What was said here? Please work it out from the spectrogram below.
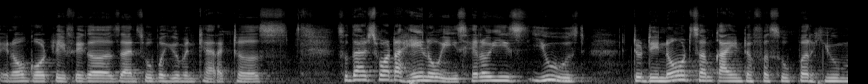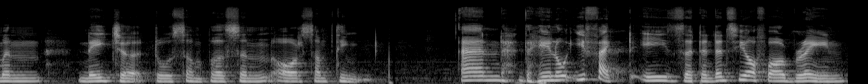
you know godly figures and superhuman characters. So that's what a halo is. Halo is used to denote some kind of a superhuman nature to some person or something and the halo effect is a tendency of our brain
